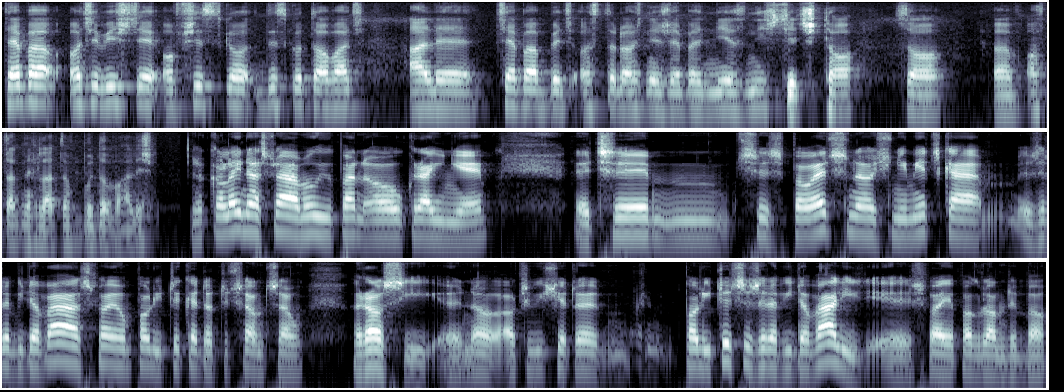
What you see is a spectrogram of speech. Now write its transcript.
trzeba oczywiście o wszystko dyskutować, ale trzeba być ostrożny, żeby nie zniszczyć to, co e, w ostatnich latach budowaliśmy. No, kolejna sprawa, mówił Pan o Ukrainie. Y, Czy, mm, czy społeczność niemiecka zrewidowała swoją politykę dotyczącą Rosji? Y, No, oczywiście to politycy zrewidowali y, swoje poglądy, bo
